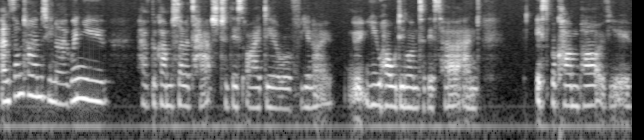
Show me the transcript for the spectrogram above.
And sometimes, you know, when you have become so attached to this idea of, you know, you holding on to this hurt and it's become part of you.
